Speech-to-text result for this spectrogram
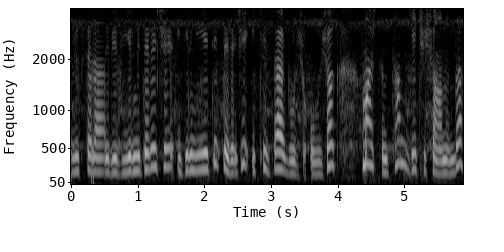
yükselende bir 20 derece 27 derece ikizler burcu olacak. Mars'ın tam geçiş anında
